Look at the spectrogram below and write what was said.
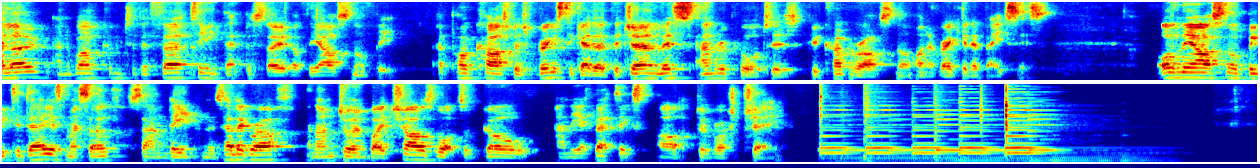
Hello, and welcome to the 13th episode of the Arsenal Beat, a podcast which brings together the journalists and reporters who cover Arsenal on a regular basis. On the Arsenal Beat today is myself, Sam Dean from The Telegraph, and I'm joined by Charles Watts of Goal and the Athletics' Art de Roché.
